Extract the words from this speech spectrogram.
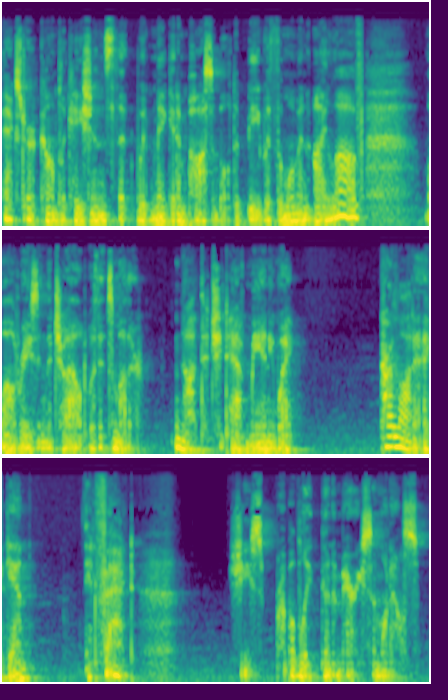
extra complications that would make it impossible to be with the woman I love while raising the child with its mother. Not that she'd have me anyway. Carlotta again. In fact, she's probably gonna marry someone else.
